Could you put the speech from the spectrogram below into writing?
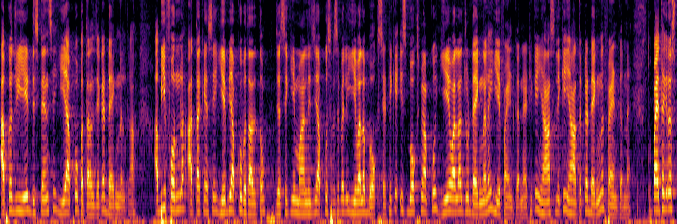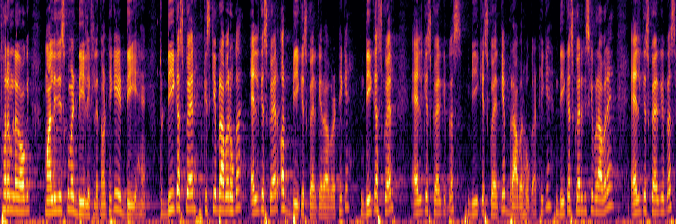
आपका जो ये डिस्टेंस है, ये आपको पता लग जाएगा डायगनल का। अब ये फॉर्मूला आता कैसे ये भी आपको बता देता हूँ। जैसे कि मान लीजिए, आपको सबसे पहले ये वाला बॉक्स है, ठीक है? इस बॉक्स में आपको ये वाला जो डायगनल है, ये फाइंड करना है, ठीक है? यहाँ से लेके यहाँ तक का डायगनल फाइंड करना है। तो पाइथागोरस थ्योरम लगाओगे। मान लीजिए, इसको मैं डी लिख लेता हूँ, ठीक है? ये डी है। तो डी का स्क्वायर किसके बराबर होगा? एल के स्क्वायर और बी के स्क्वायर के बराबर ठीक है? डी का स्क्वायर एल के स्क्वायर के प्लस बी के स्क्वायर के बराबर होगा, ठीक है? डी का स्क्वायर किसके बराबर है? एल के स्क्वायर के प्लस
